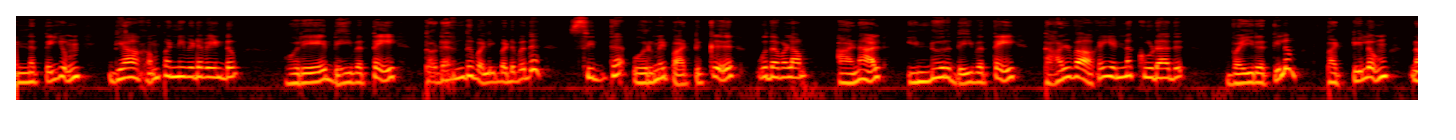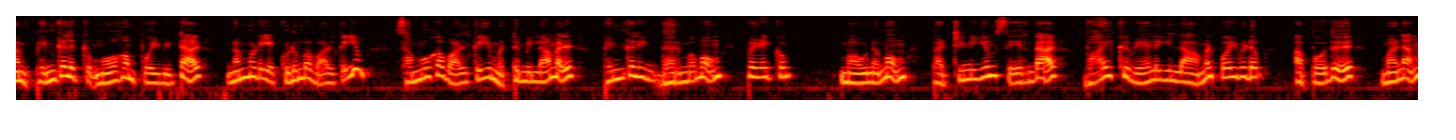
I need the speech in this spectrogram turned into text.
எண்ணத்தையும் தியாகம் பண்ணிவிட வேண்டும். ஒரே தெய்வத்தை தொடர்ந்து வழிபடுவது சித்த ஒருமைப்பாட்டுக்கு உதவலாம். ஆனால் இன்னொரு தெய்வத்தை தாழ்வாக எண்ணக்கூடாது. வைரத்திலும் பட்டிலும் நம் பெண்களுக்கு மோகம் போய்விட்டால் நம்முடைய குடும்ப வாழ்க்கையும் சமூக வாழ்க்கையும் மட்டுமில்லாமல் பெண்களின் தர்மமும் பிழைக்கும். மௌனமும் பட்டினியும் சேர்ந்தால் வாய்க்கு வேலையில்லாமல் போய்விடும். அப்போது மனம்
